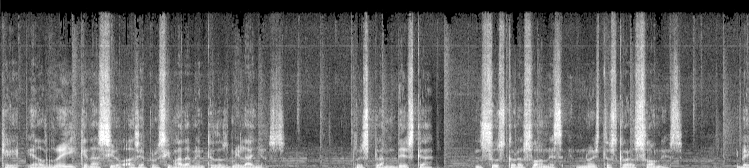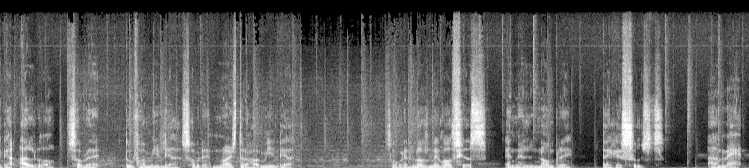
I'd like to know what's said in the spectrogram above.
Que el rey que nació hace aproximadamente dos mil años resplandezca en sus corazones, en nuestros corazones, y venga algo sobre tu familia, sobre nuestra familia, sobre los negocios, en el nombre de Jesús. on a man.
